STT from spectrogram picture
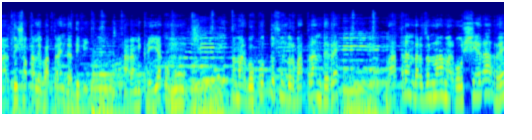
আর তুই সকালে ভাত রান্দা দিবি। আর আমি খাইয়া কমু। আমার বউ কত সুন্দর ভাত রান্ধে রে। ভাত রান্দার জন্য আমার বউ সেরা রে।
